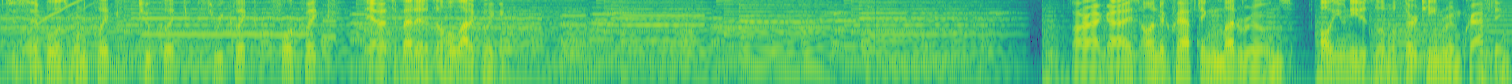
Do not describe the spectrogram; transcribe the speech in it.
It's as simple as one click, two click, three click, four click. Yeah, that's about it. It's a whole lot of clicking. Alright guys, on to crafting mud runes. All you need is level 13 rune crafting,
